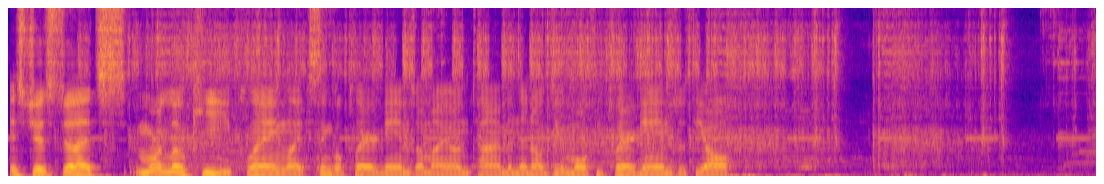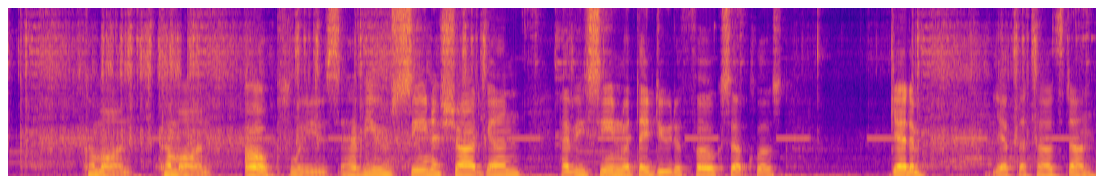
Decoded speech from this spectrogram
It's just uh, it's more low key playing like single player games on my own time, and then I'll do multiplayer games with y'all. Come on, come on. Oh please, have you seen a shotgun? Have you seen what they do to folks up close? Get him. Yep, that's how it's done.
